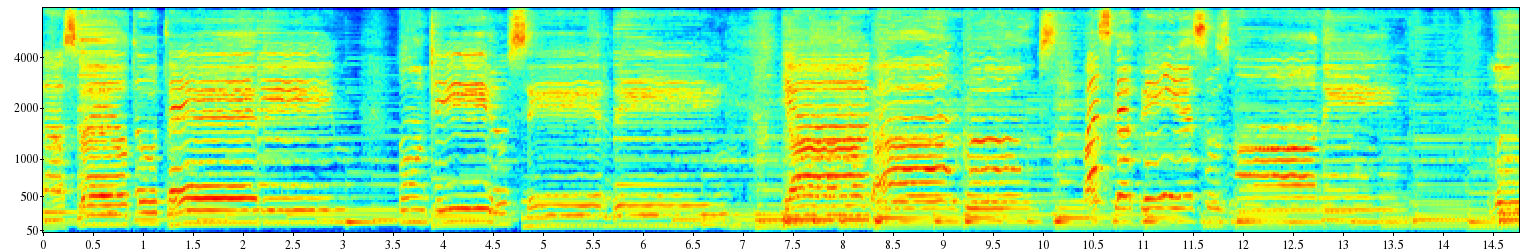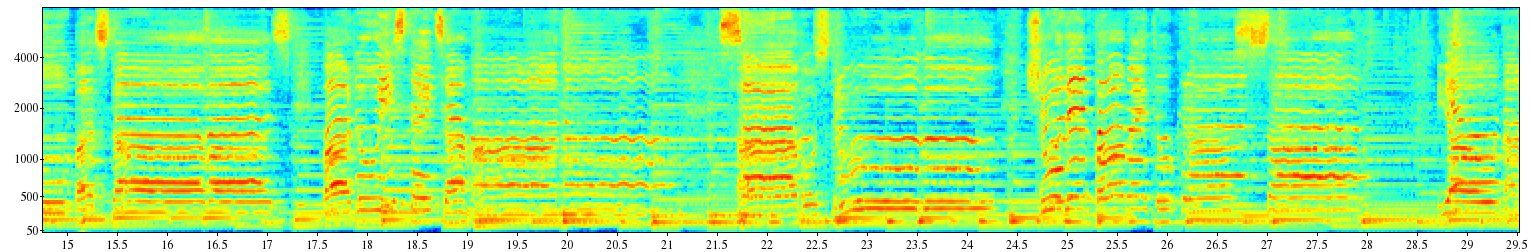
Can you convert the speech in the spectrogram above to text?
tas vēl tu tevim un tīru sirdī. Jā, paskaties uz mani, lūpas tavas, vārdu izteica manu, savu strūgu, šodien pametu krasā, jaunā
